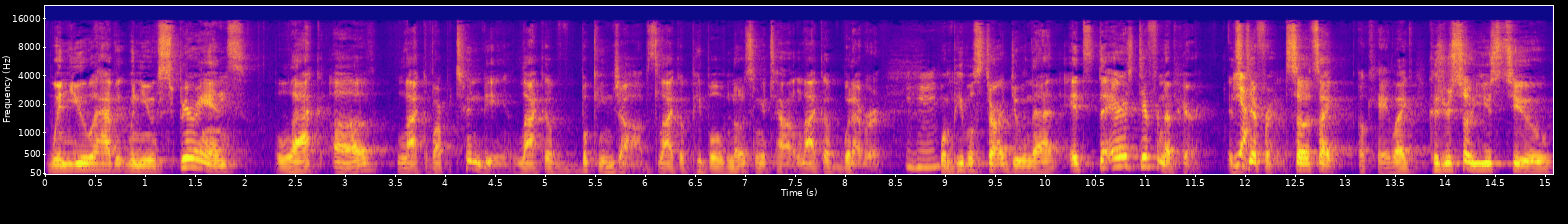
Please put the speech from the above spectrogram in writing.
when you have it when you experience lack of lack of opportunity lack of booking jobs lack of people noticing your talent lack of whatever. Mm-hmm. when people start doing that it's the air is different up here. It's Yeah. different. So it's like okay like because you're so used to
